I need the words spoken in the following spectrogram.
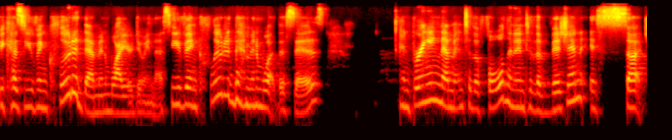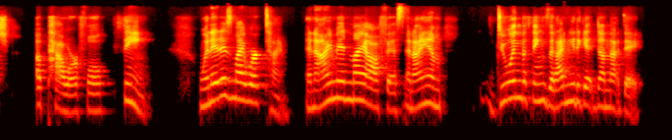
because you've included them in why you're doing this. You've included them in what this is. And bringing them into the fold and into the vision is such a powerful thing. When it is my work time and I'm in my office and I am doing the things that I need to get done that day,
